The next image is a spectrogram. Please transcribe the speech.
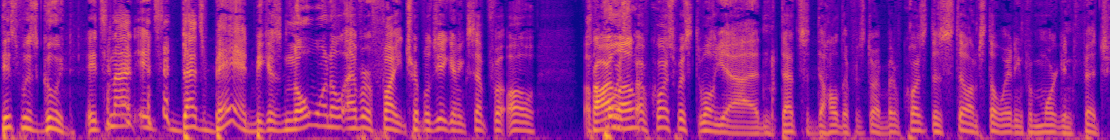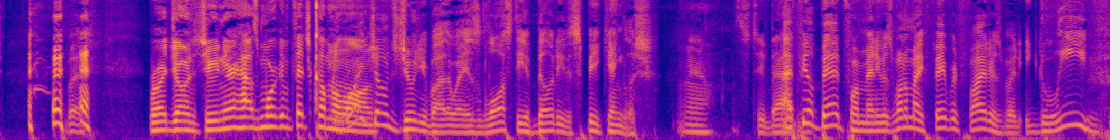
"This was good," it's not. It's that's bad because no one will ever fight Triple G again except for oh, of Charlo. course, of course we're st- well, yeah, that's a whole different story. But of course, there's still I'm still waiting for Morgan Fitch. But Roy Jones Jr. How's Morgan Fitch coming Roy along? Roy Jones Jr. by the way has lost the ability to speak English. Yeah, that's too bad. I feel bad for him, man. He was one of my favorite fighters, but he leave,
